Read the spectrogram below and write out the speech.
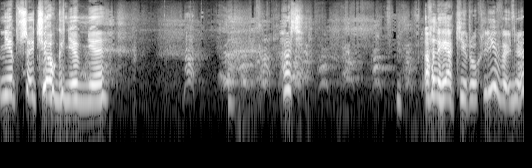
Nie przeciągnie mnie. Chodź. Ale jaki ruchliwy, nie?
